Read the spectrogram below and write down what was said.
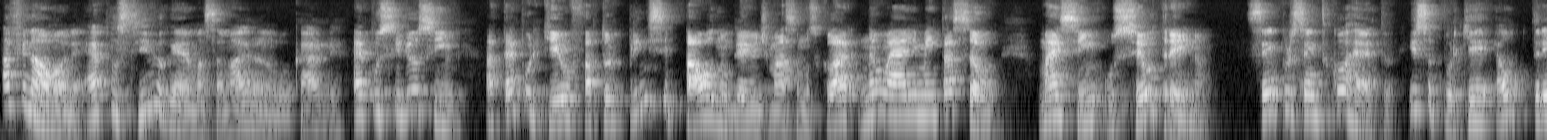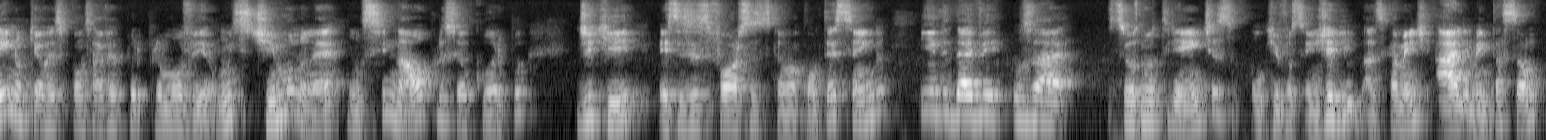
Afinal, Rony, é possível ganhar massa magra na low carb? É possível sim, até porque o fator principal no ganho de massa muscular não é a alimentação, mas sim o seu treino. 100% correto. Isso porque é o treino que é o responsável por promover um estímulo, né, um sinal para o seu corpo de que esses esforços estão acontecendo e ele deve usar seus nutrientes, o que você ingerir, basicamente, a alimentação,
